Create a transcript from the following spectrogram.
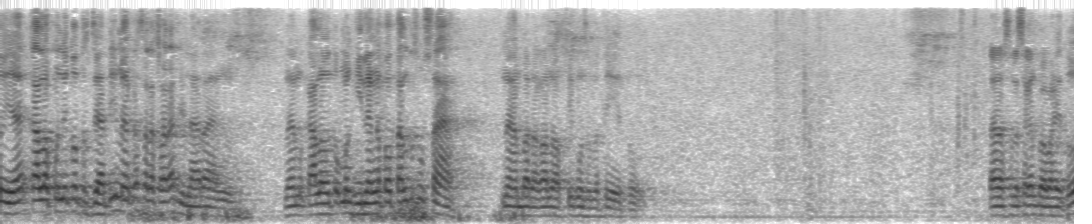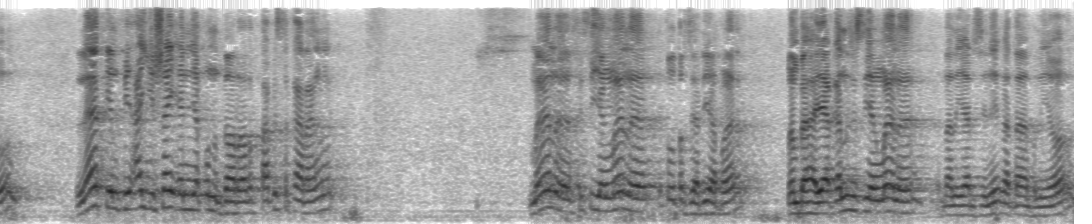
gitu ya. Kalaupun itu terjadi maka secara syariat dilarang. Nah, kalau untuk menghilangkan total itu susah. Nah, barakallahu fikum seperti itu. Kita selesaikan bawah itu. Lakin fi ayyi syai'in yakun darar, tapi sekarang mana sisi yang mana itu terjadi apa? Membahayakan sisi yang mana? Kita lihat di sini kata beliau,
